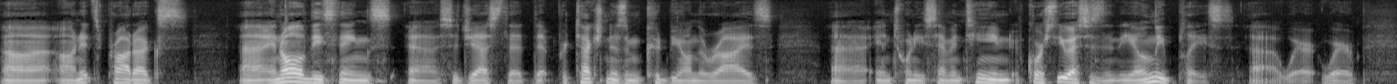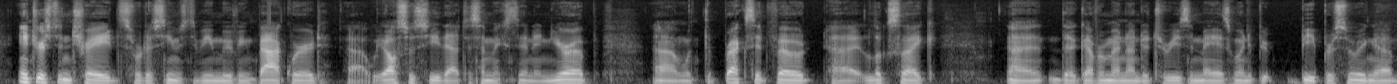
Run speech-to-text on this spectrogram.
uh, on its products. Uh, and all of these things uh, suggest that, that protectionism could be on the rise uh, in 2017. Of course, the U.S. isn't the only place uh, where, where interest in trade sort of seems to be moving backward. we also see that to some extent in Europe with the Brexit vote. it looks like the government under Theresa May is going to be pursuing a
